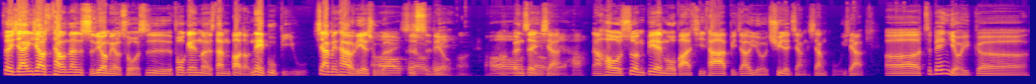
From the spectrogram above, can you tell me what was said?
最佳音效是《太空战士十六》没有错，是 For Gamers 他们报道内部笔误，下面它有列出来、oh, okay, 是十六啊。哦，更正一下，好然后顺便我把其他比较有趣的奖项补一下。呃，这边有一个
